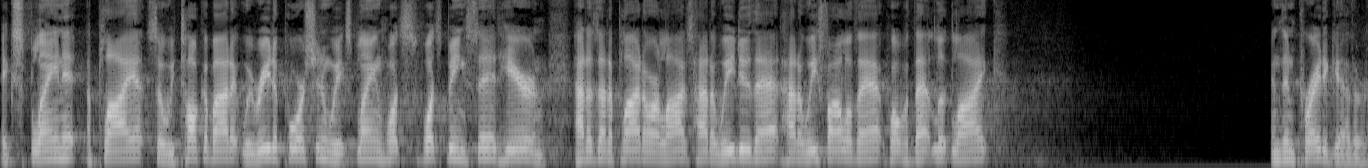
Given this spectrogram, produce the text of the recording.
explain it, apply it. So we talk about it, we read a portion, we explain what's, what's being said here and how does that apply to our lives? How do we do that? How do we follow that? What would that look like? And then pray together.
